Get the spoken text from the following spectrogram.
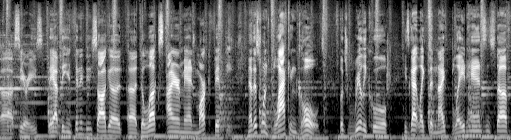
uh, series, they have the Infinity Saga uh, Deluxe Iron Man Mark 50. Now, this one's black and gold. Looks really cool. He's got like the knife blade hands and stuff.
